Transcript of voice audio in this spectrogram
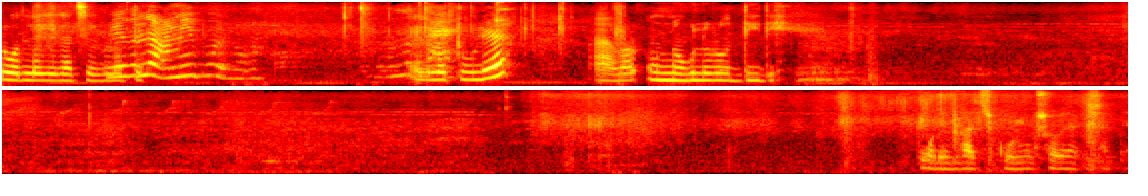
রোদ লেগে গেছে এগুলোতে। আমি এগুলো তুলে আবার অন্যগুলো রোদ দিয়ে দিই পরে ভাজ করব সব একসাথে।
